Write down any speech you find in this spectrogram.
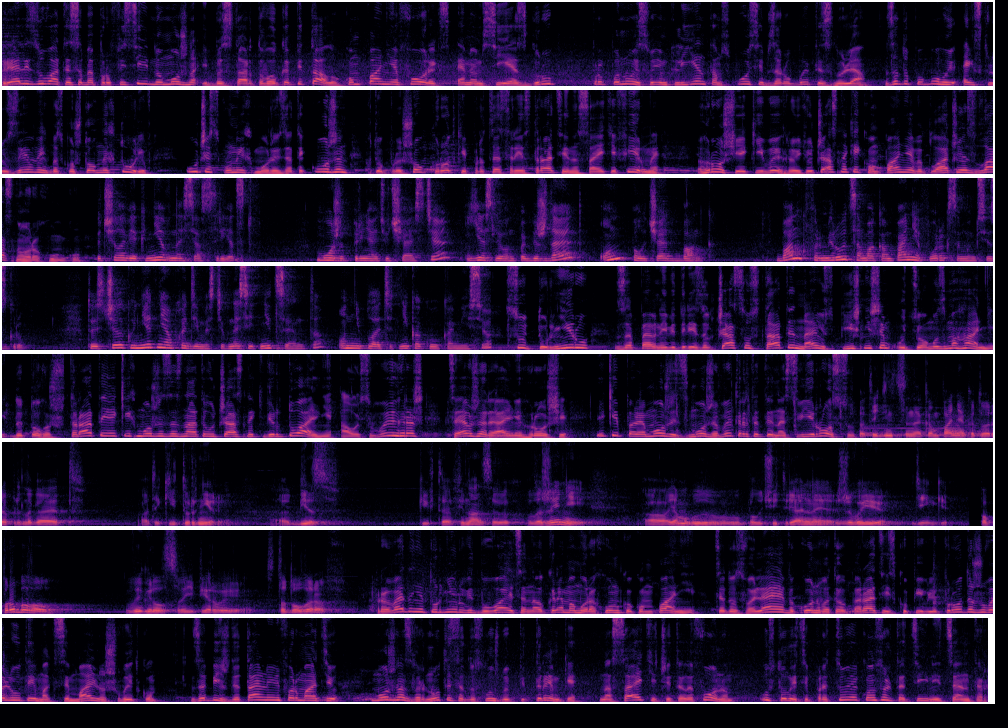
Реалізувати себе професійно можна і без стартового капіталу. Компанія Forex MMCS Group пропонує своїм клієнтам спосіб заробити з нуля за допомогою ексклюзивних безкоштовних турів. Участь у них може взяти кожен, хто пройшов короткий процес реєстрації на сайті фірми. Гроші, які виграють учасники, компанія виплачує з власного рахунку. Человек, не внося средств, может принять участие. Если он побеждает, он получает банк Банк формирует сама компания Forex MMCS Group. То есть человеку нет необходимости вносить ни цента, он не платит никакую комиссию. Суть турніру за певний відрізок часу стати найуспішнішим у цьому змаганні. До того ж, втрати, яких може зазнати учасник, віртуальні. А ось виграш це вже реальні гроші, які переможець зможе витратити на свій розсуд. Это единственная компания, которая предлагает а, такие турниры. А, Без каких-то финансовых вложений а, я могу получить реальные живые деньги. Попробовал, выиграл свои первые 100 долларов. Проведення турніру відбувається на окремому рахунку компанії. Це дозволяє виконувати операції з купівлі-продажу валюти максимально швидко. За більш детальну інформацію можна звернутися до служби підтримки на сайті чи телефоном. У столиці працює консультаційний центр.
